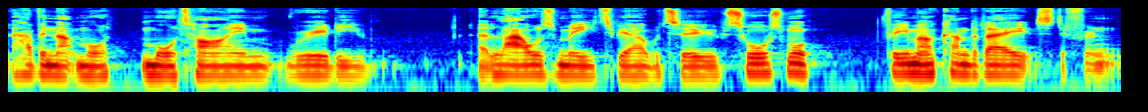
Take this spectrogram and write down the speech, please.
having that more more time really allows me to be able to source more female candidates, different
